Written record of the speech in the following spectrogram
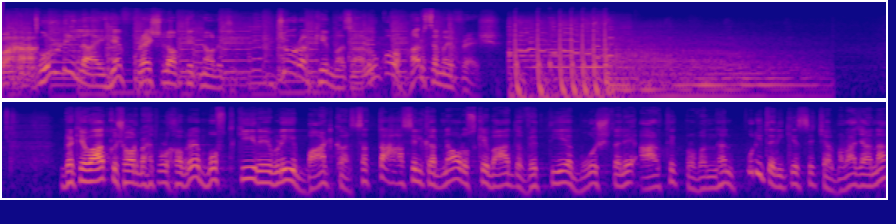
वहाँ। गोल्डी लाई है फ्रेश लॉक टेक्नोलॉजी जो रखे मसालों को हर समय फ्रेश। ब्रेक के बाद कुछ और महत्वपूर्ण खबरें। मुफ़्त की रेवड़ी बांटकर सत्ता हासिल करना और उसके बाद वित्तीय बोझ तले आर्थिक प्रबंधन पूरी तरीके से चरमरा जाना,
